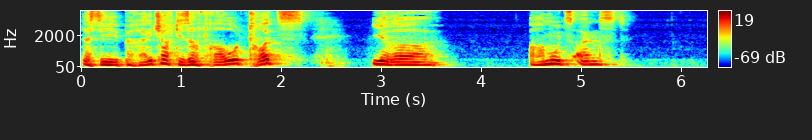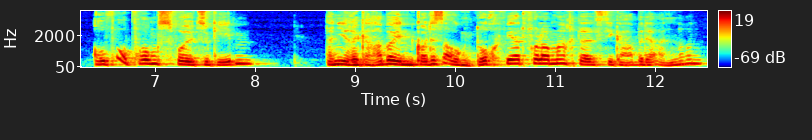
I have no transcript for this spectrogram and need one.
dass die Bereitschaft dieser Frau trotz ihrer Armutsangst aufopferungsvoll zu geben, dann ihre Gabe in Gottes Augen doch wertvoller macht als die Gabe der anderen?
